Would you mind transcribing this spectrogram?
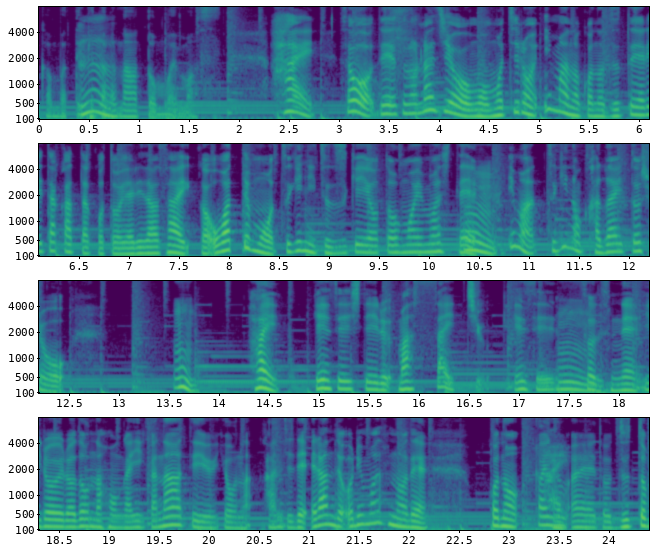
頑張っていけたらなと思います。はい。そう。でそのラジオももちろん今のこのずっとやりたかったことをやりなさいが終わっても次に続けようと思いまして、うん。今次の課題図書をうん。はい。厳選している真っ最中。厳選、うん。そうですね。いろいろどんな本がいいかなっていうような感じで選んでおりますのでこのファイナル、えーとずっと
